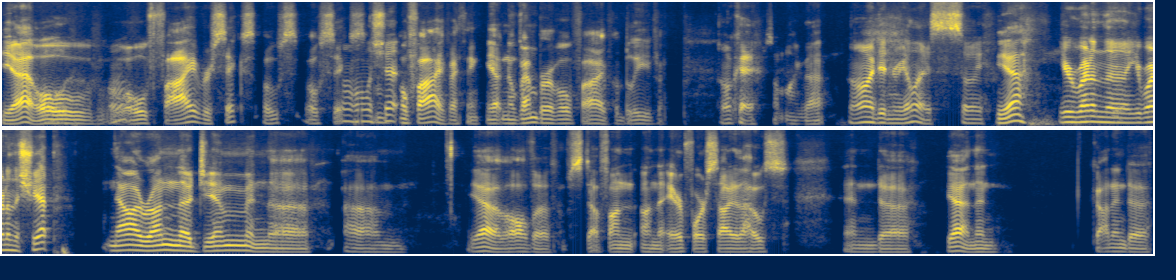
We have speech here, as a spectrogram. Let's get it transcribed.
Yeah, oh, Oh. oh five or six, oh, oh six, Oh, holy mm, shit. oh five, I think. Yeah, November of oh five, I believe, Okay. something like that. Oh, I didn't realize. So Yeah, you're running the you're running the ship. now I run the gym and the um yeah, all the stuff on on the Air Force side of the house. And uh yeah, and then got into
